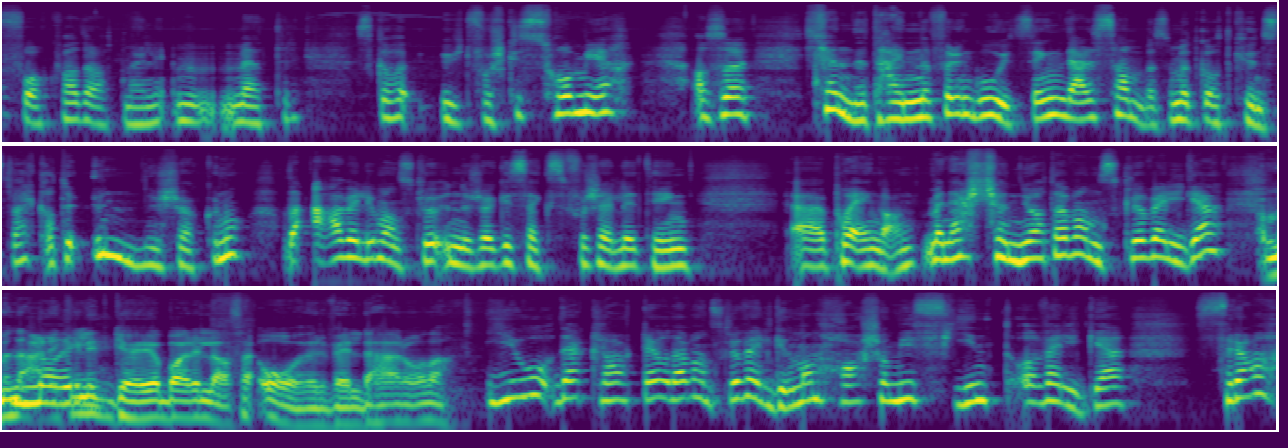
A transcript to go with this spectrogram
få kvadratmeter skal utforske så mye. Altså, Kjennetegnene for en god utstilling det er det samme som et godt kunstverk. At det undersøker noe. Og Det er veldig vanskelig å undersøke seks forskjellige ting eh, på en gang. Men jeg skjønner jo at det er vanskelig å velge. Ja, men Er det ikke litt gøy å bare la seg overvelde her òg, da? Jo, det er klart det. Og det er vanskelig å velge når man har så mye fint å velge fra.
